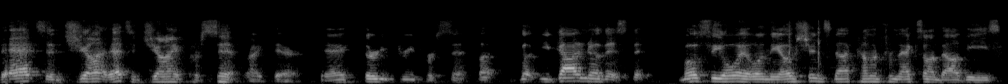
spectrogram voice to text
That's a giant. That's a giant percent right there. Okay, thirty-three percent. But but you got to know this: that most of the oil in the ocean's not coming from Exxon Valdez.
